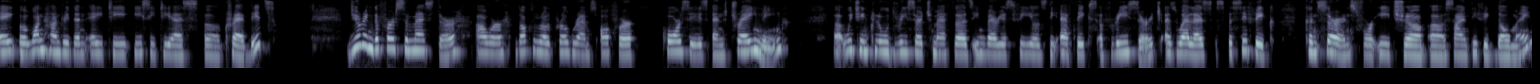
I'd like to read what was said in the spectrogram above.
a, a 180 ECTS uh, credits. During the first semester, our doctoral programs offer courses and training, uh, which include research methods in various fields, the ethics of research, as well as specific concerns for each uh, uh scientific domain.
